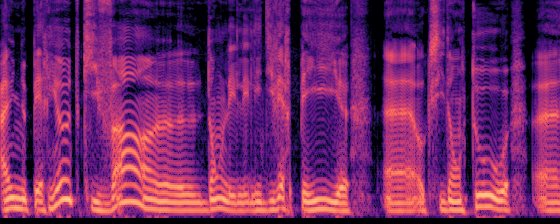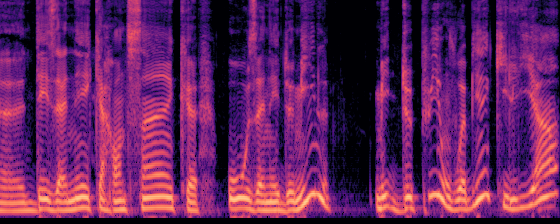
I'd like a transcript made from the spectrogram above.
à une période qui va, euh, dans les, divers pays occidentaux, des années 45 aux années 2000. Mais depuis, on voit bien qu'il y a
